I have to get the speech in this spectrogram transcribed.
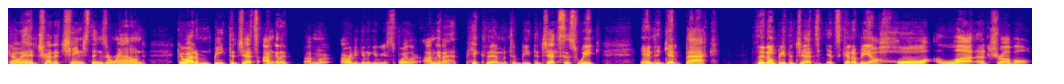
Go ahead, try to change things around. Go out and beat the Jets. I'm gonna. I'm already gonna give you a spoiler. I'm gonna pick them to beat the Jets this week and to get back. If they don't beat the Jets, it's gonna be a whole lot of trouble.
